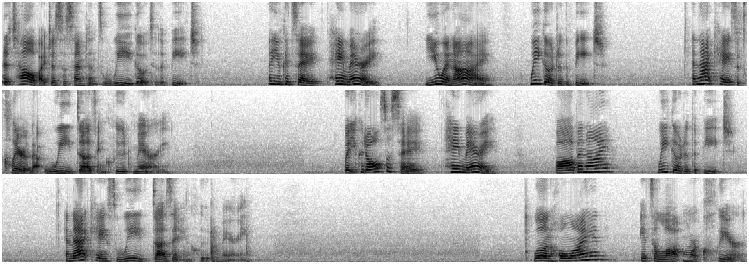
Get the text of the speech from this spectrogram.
Hard to tell by just a sentence, we go to the beach. But you could say, hey Mary, you and I, we go to the beach. In that case, it's clear that we does include Mary. But you could also say, hey Mary, Bob and I, we go to the beach. In that case, we doesn't include Mary. Well, in Hawaiian, it's a lot more clear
